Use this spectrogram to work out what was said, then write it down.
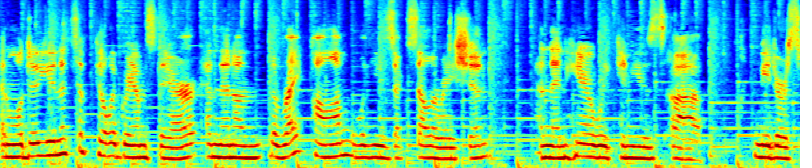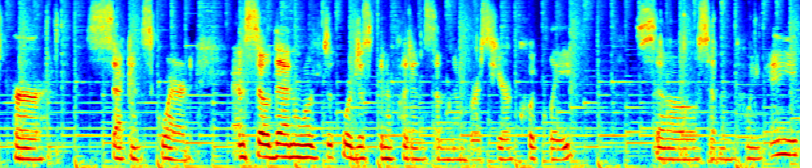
And we'll do units of kilograms there. And then on the right column, we'll use acceleration. And then here we can use uh, meters per second squared. And so then we're, we're just going to put in some numbers here quickly. So 7.8.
